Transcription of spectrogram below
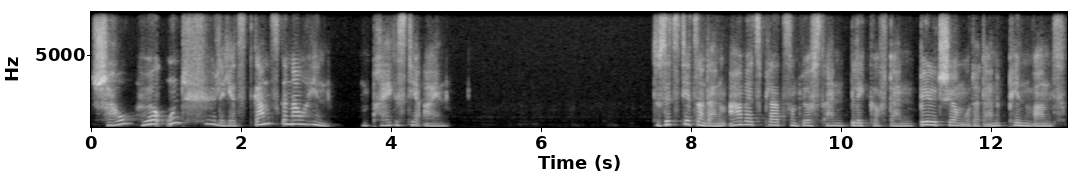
Schau, hör und fühle jetzt ganz genau hin und präge es dir ein. Du sitzt jetzt an deinem Arbeitsplatz und wirfst einen Blick auf deinen Bildschirm oder deine Pinnwand.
